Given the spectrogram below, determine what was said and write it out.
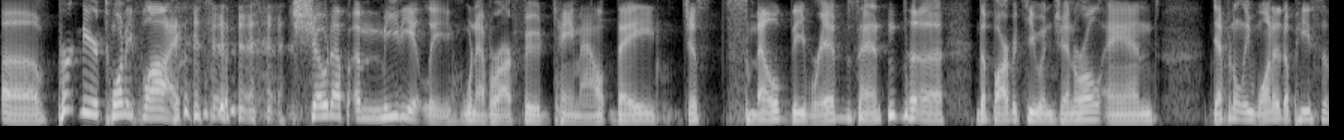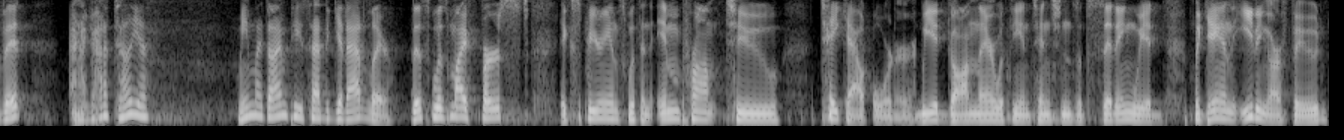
of near 20 flies showed up immediately whenever our food came out. They just smelled the ribs and the the barbecue in general and definitely wanted a piece of it. And I got to tell you, me and my dime piece had to get out of there. This was my first experience with an impromptu takeout order. We had gone there with the intentions of sitting. We had began eating our food.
